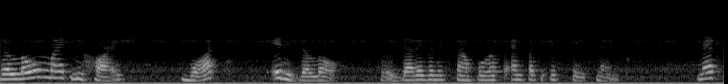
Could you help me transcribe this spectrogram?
the law might be harsh, but it is the law. So that is an example of emphatic statement. Next,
